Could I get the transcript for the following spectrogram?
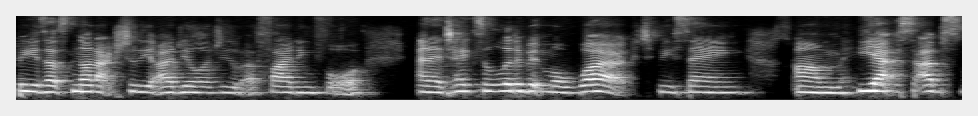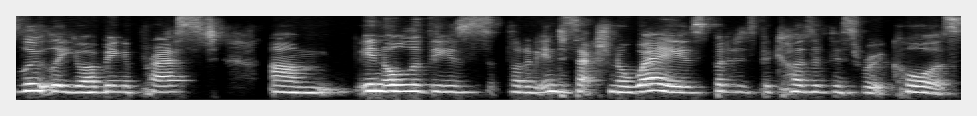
because that's not actually the ideology that we're fighting for. And it takes a little bit more work to be saying, um, yes, absolutely, you are being oppressed um, in all of these sort of intersectional ways, but it is because of this root cause.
